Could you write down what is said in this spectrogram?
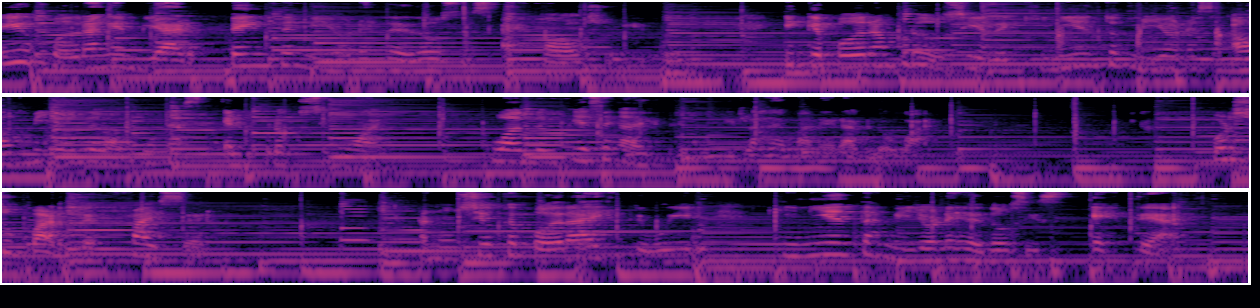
ellos podrán enviar 20 millones de dosis a Estados Unidos y que podrán producir de 500 millones a un millón de vacunas el próximo año, cuando empiecen a distribuirlas de manera global. Por su parte, Pfizer anunció que podrá distribuir 500 millones de dosis este año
